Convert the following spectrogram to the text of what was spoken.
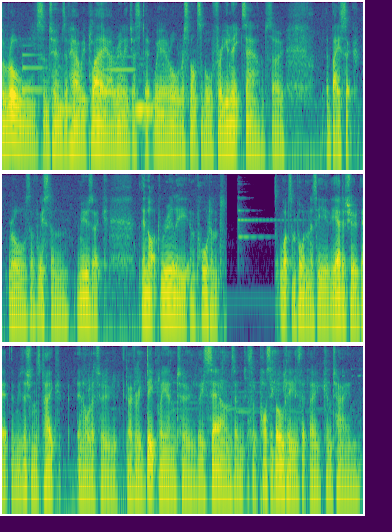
The rules in terms of how we play are really just that we're all responsible for a unique sound. So the basic rules of Western music, they're not really important. What's important is the, the attitude that the musicians take in order to go very deeply into these sounds and sort of possibilities that they contain.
